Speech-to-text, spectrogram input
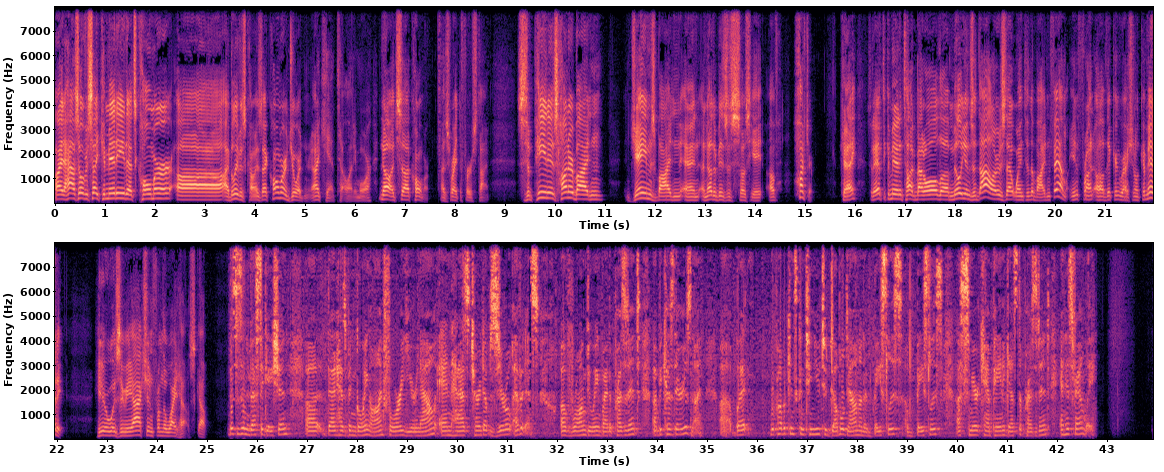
All right, a House Oversight Committee, that's Comer. Uh, I believe it's Comer. Is that Comer or Jordan? I can't tell anymore. No, it's uh, Comer. I was right the first time. Subpoenas Hunter Biden, James Biden, and another business associate of Hunter. Okay? So they have to come in and talk about all the millions of dollars that went to the Biden family in front of the congressional committee. Here was the reaction from the White House. Go. This is an investigation uh, that has been going on for a year now and has turned up zero evidence of wrongdoing by the president uh, because there is none. Uh, but Republicans continue to double down on a baseless, a baseless a smear campaign against the president and his family.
